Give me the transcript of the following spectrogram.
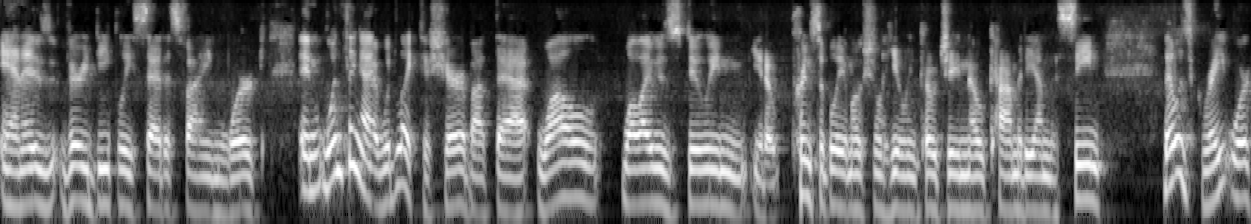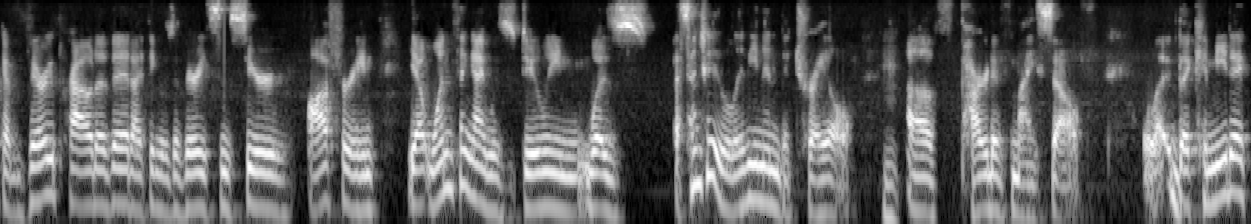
And it was very deeply satisfying work. And one thing I would like to share about that, while while I was doing, you know, principally emotional healing coaching, no comedy on the scene, that was great work. I'm very proud of it. I think it was a very sincere offering. Yet one thing I was doing was essentially living in betrayal hmm. of part of myself. The comedic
